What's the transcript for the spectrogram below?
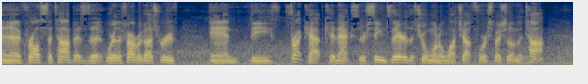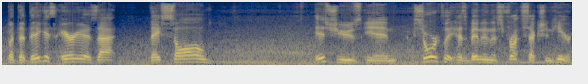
and then across the top is the where the fiberglass roof and the front cap connects. There's seams there that you'll want to watch out for, especially on the top. But the biggest area is that they saw issues in, historically has been in this front section here.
